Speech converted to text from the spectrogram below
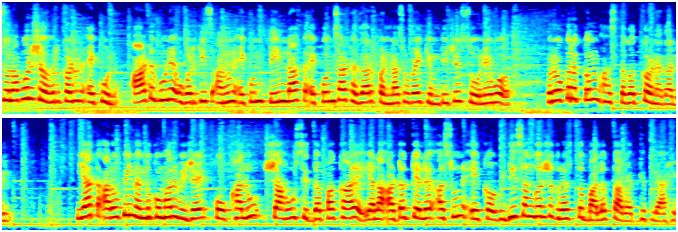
सोलापूर शहरकडून एकूण आठ गुन्हे उघडकीस आणून एकूण तीन लाख एकोणसाठ हजार पन्नास रुपये किमतीचे सोने व रोख रक्कम हस्तगत करण्यात आली. यात आरोपी नंदकुमार विजय कोखालू शाहू सिद्धप्पा काळे याला अटक केले असून एक विधी संघर्षग्रस्त बालक ताब्यात घेतले आहे.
